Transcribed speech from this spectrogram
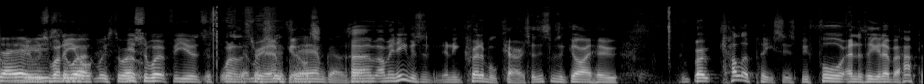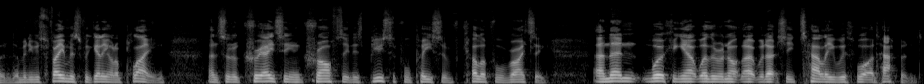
Yeah, who was used one to of your, work- used to work- used to work for you as one of the 3M girls. 3M girls, yeah. Um, I mean, he was an incredible character. This was a guy who wrote colour pieces before anything had ever happened. I mean, he was famous for getting on a plane and sort of creating and crafting this beautiful piece of colourful writing, and then working out whether or not that would actually tally with what had happened.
